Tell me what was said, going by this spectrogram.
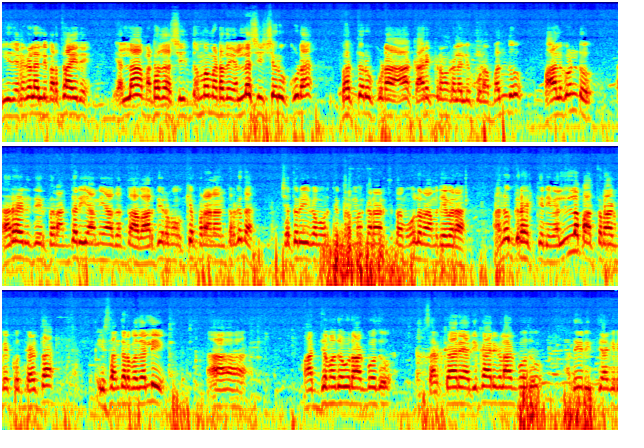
ಈ ದಿನಗಳಲ್ಲಿ ಬರ್ತಾ ಇದೆ. ಎಲ್ಲ ಮಠದ ಶಿ ನಮ್ಮ ಮಠದ ಎಲ್ಲ ಶಿಷ್ಯರು ಕೂಡ ಭಕ್ತರು ಕೂಡ ಆ ಕಾರ್ಯಕ್ರಮಗಳಲ್ಲಿ ಕೂಡ ಬಂದು ಪಾಲ್ಗೊಂಡು ನರಹರಿ ತೀರ್ಥರ ಅಂತರ್ಯಾಮಿಯಾದಂತಹ ಭಾರತೀಯ ಮುಖ್ಯ ಪ್ರಾಣ ಅಂತರ್ಗತ ಚತುರ್ಯುಗ ಮೂರ್ತಿ ಬ್ರಹ್ಮಕರಾರ್ಚಿತ ಮೂಲರಾಮದೇವರ ಅನುಗ್ರಹಕ್ಕೆ ನೀವೆಲ್ಲ ಪಾತ್ರರಾಗಬೇಕು ಅಂತ ಹೇಳ್ತಾ ಈ ಸಂದರ್ಭದಲ್ಲಿ ಮಾಧ್ಯಮದವರಾಗ್ಬೋದು, ಸರ್ಕಾರಿ ಅಧಿಕಾರಿಗಳಾಗ್ಬೋದು, ಅದೇ ರೀತಿಯಾಗಿ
